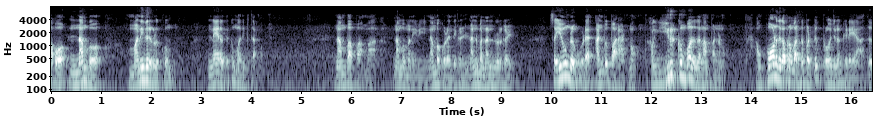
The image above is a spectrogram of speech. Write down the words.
அப்போது நம்ம மனிதர்களுக்கும் நேரத்துக்கும் மதிப்பு தரணும். நம்ம அப்பா அம்மா நம்ம மனைவி நம்ம குழந்தைகள் நண்ப நண்பர்கள். ஸோ இவங்க கூட அன்பு பாராட்டணும். அவங்க இருக்கும்போது இதெல்லாம் பண்ணணும். அவங்க போனதுக்கப்புறம் வருத்தப்பட்டு பிரயோஜனம் கிடையாது.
